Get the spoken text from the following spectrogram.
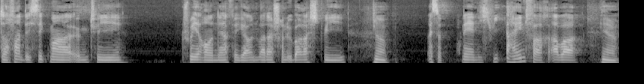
Da fand ich Sigma irgendwie schwerer und nerviger und war da schon überrascht, wie, Ja, also, nee, nicht wie einfach, aber ja.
